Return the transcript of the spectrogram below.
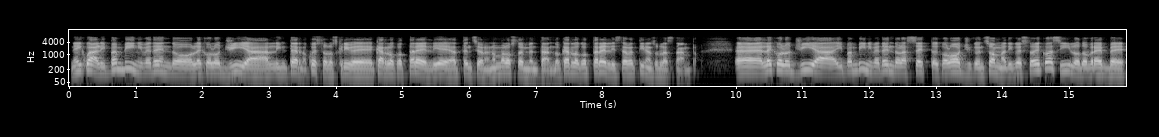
nei quali i bambini, vedendo l'ecologia all'interno, questo lo scrive Carlo Cottarelli, e eh, attenzione, non me lo sto inventando, Carlo Cottarelli stamattina sulla stampa. Eh, l'ecologia, i bambini vedendo l'assetto ecologico, insomma, di questo ecoasilo dovrebbe,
